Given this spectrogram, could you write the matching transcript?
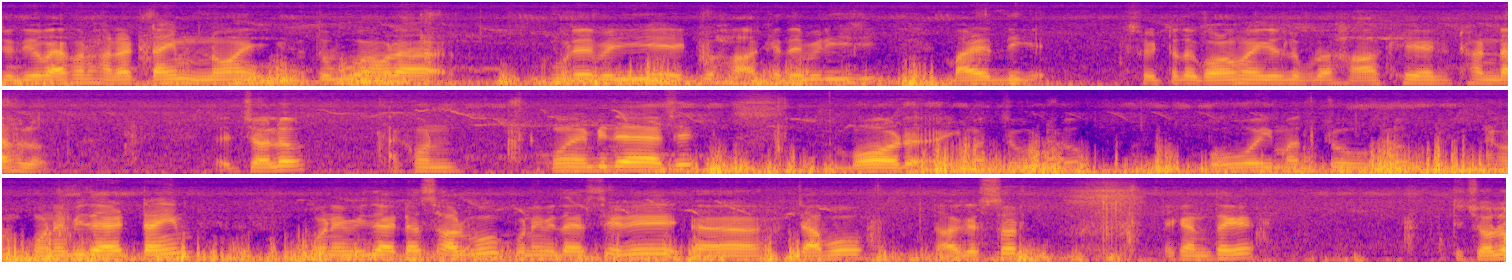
যদিও এখন হাঁটার টাইম নয়, কিন্তু তবুও আমরা ঘুরে বেরিয়ে একটু হাওয়া খেতে বেরিয়েছি বাইরের দিকে। শরীরটা তো গরম হয়ে গেছিল, পুরো হাওয়া খেয়ে একটু ঠান্ডা হলো। চলো, এখন কোনে বিদায় আছে। বর এইমাত্র উঠল, বউ এইমাত্র উঠল। এখন কোনে বিদায়ের টাইম কোনে বিদায়টা সারবো কোনে বিদায় সেরে যাব তারকেশ্বর এখান থেকে। তো চলো,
